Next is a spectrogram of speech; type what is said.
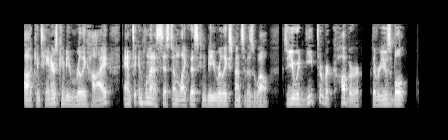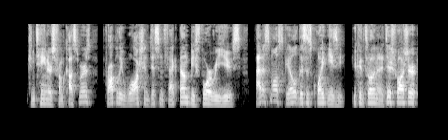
uh, containers can be really high, and to implement a system like this can be really expensive as well. So, you would need to recover the reusable containers from customers properly wash and disinfect them before reuse. At a small scale, this is quite easy. You can throw them in a dishwasher,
